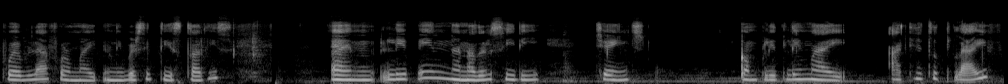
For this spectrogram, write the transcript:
Puebla for my university studies and live in another city changed completely my attitude life.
